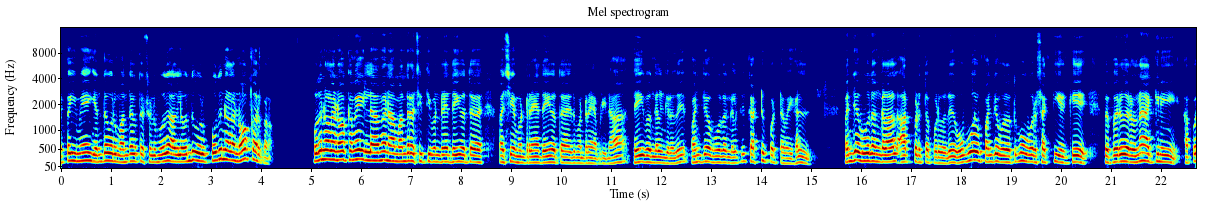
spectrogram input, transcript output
எப்பயுமே எந்த ஒரு மந்திரத்தை சொல்லும்போது அதில் வந்து ஒரு பொதுநல நோக்கம் இருக்கணும். பொதுநல நோக்கமே இல்லாமல் நான் மந்திர சித்தி பண்ணுறேன் தெய்வத்தை வசியம் பண்ணுறேன் தெய்வத்தை இது பண்ணுறேன் அப்படின்னா தெய்வங்கள்ங்கிறது பஞ்சபூதங்களுக்கு கட்டுப்பட்டவைகள். பஞ்சபூதங்களால் ஆட்படுத்தப்படுவது. ஒவ்வொரு பஞ்சபூதத்துக்கும் ஒவ்வொரு சக்தி இருக்குது இப்போ பெருவிரல்னா அக்னி அப்போ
